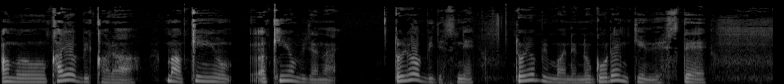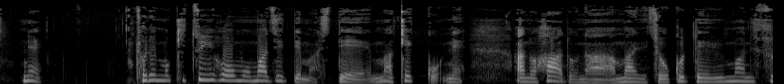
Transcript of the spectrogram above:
あ、あの、火曜日から、まあ、金曜、金曜日じゃない、土曜日ですね、土曜日までの5連勤でして、ね、それもきつい方も混じってまして、まあ結構ね、あの、ハードな毎日送っているマニス、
